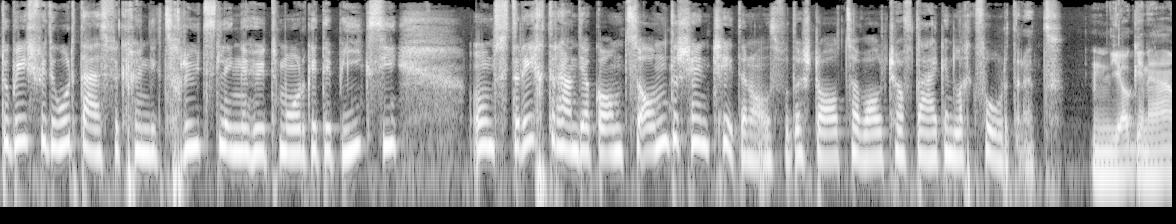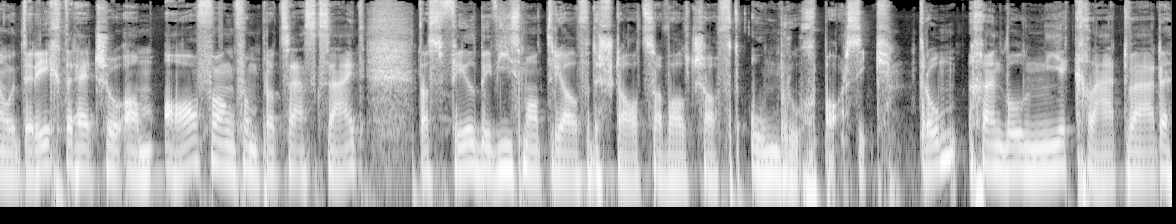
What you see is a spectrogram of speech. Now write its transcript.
Du bist bei der Urteilsverkündung zu Kreuzlingen heute Morgen dabei gewesen. Und die Richter haben ja ganz anders entschieden, als von der Staatsanwaltschaft eigentlich gefordert. Ja, genau. Der Richter hat schon am Anfang des Prozesses gesagt, dass viel Beweismaterial von der Staatsanwaltschaft unbrauchbar sei. Darum kann wohl nie geklärt werden,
